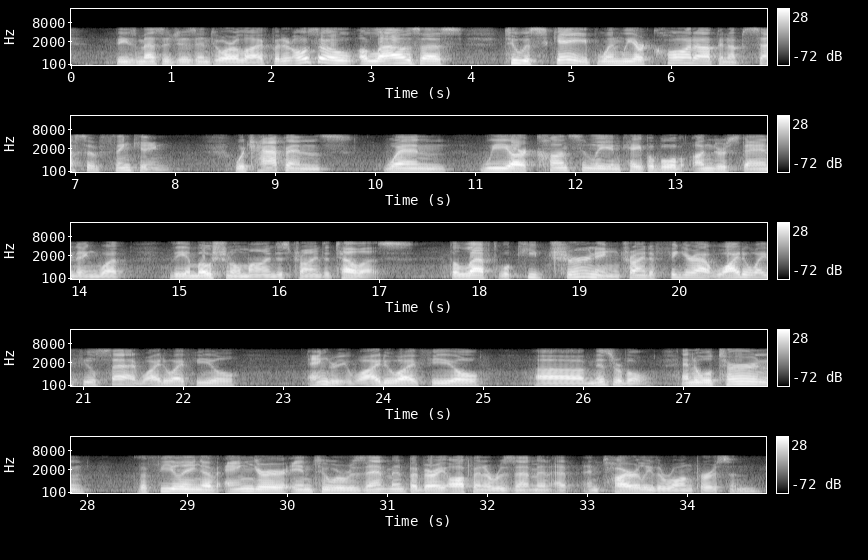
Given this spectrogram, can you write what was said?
these messages into our life, but it also allows us to escape when we are caught up in obsessive thinking, which happens when we are constantly incapable of understanding what the emotional mind is trying to tell us the left will keep churning, trying to figure out why do I feel sad? Why do I feel angry? Why do I feel uh, miserable? And it will turn the feeling of anger into a resentment, but very often a resentment at entirely the wrong person.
